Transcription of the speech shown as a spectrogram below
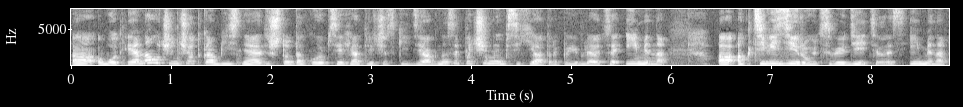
вот, и она очень четко объясняет, что такое психиатрические диагнозы, почему психиатры появляются именно, а, активизируют свою деятельность именно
